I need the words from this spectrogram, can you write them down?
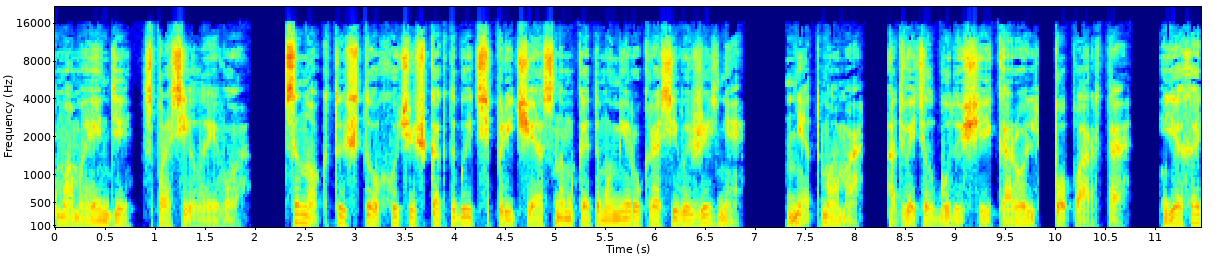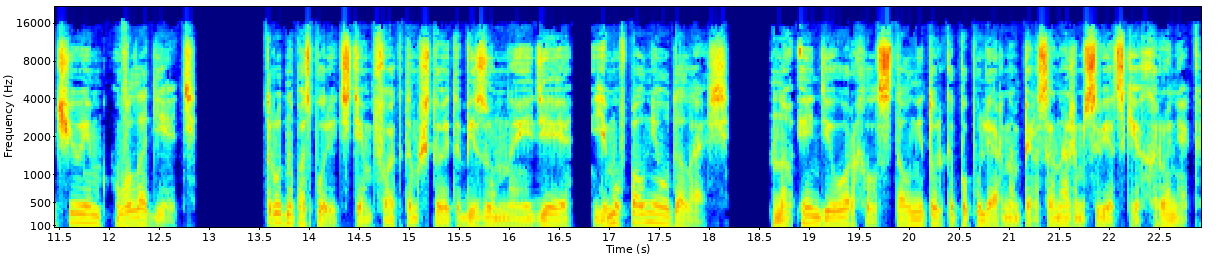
мама Энди спросила его, «Сынок, ты что, хочешь как-то быть причастным к этому миру красивой жизни?» «Нет, мама», — ответил будущий король Попарта. «Я хочу им владеть». Трудно поспорить с тем фактом, что эта безумная идея ему вполне удалась. Но Энди Орхол стал не только популярным персонажем светских хроник,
